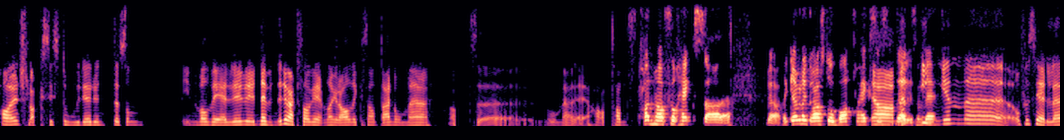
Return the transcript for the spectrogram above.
har en slags historie rundt det som involverer Nevner i hvert fall Greven av Gral. ikke sant? Det er noe med at uh, noe med at han Han har forheksa ja, Greven av Gral står bak forhekselsen. Ja, men liksom ingen uh, offisielle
